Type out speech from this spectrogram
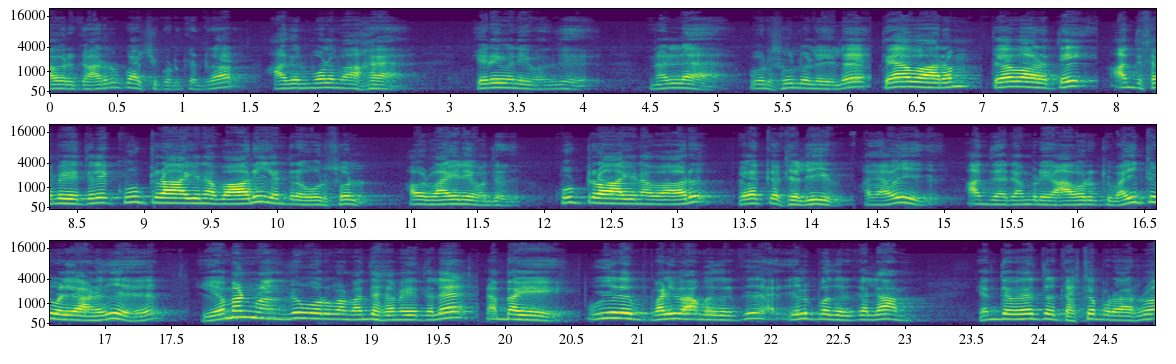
அவருக்கு அருள் காட்சி கொடுக்கின்றார். அதன் மூலமாக இறைவனை வந்து நல்ல ஒரு சூழ்நிலையில் தேவாரம் தேவாரத்தை அந்த சமயத்திலே கூற்றாயினவாறு என்ற ஒரு சொல் அவர் வாயிலே வந்தது. கூற்றாயினவாறு விளக்க விளக்ககளீர் அதாவது அந்த நம்முடைய அவருக்கு வயிற்று வழியானது யமன் வந்து ஒருவன் வந்த சமயத்தில் நம்ம உயிரை பழி வாங்குவதற்கு எழுப்பதற்கெல்லாம் எந்த விதத்தில் கஷ்டப்படுவார்களோ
